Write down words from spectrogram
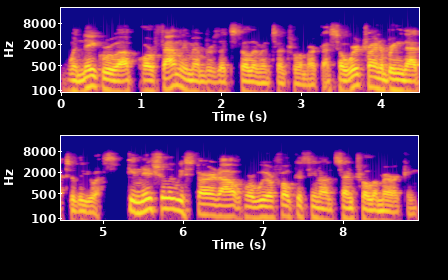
when they grew up or family members that still live in Central America. So we're trying to bring that to the US. Initially, we started out where we were focusing on Central American.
